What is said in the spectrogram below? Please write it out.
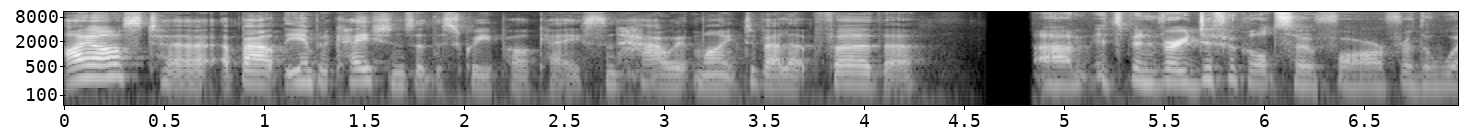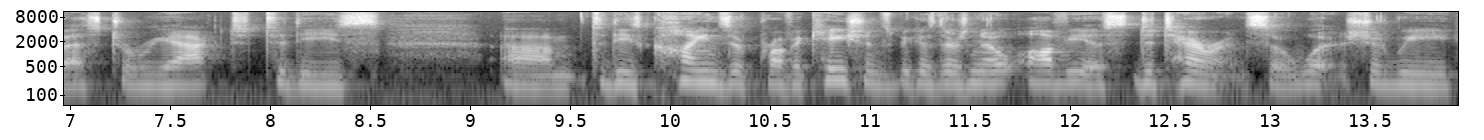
I asked her about the implications of the Skripal case and how it might develop further. Um, it's been very difficult so far for the West to react to these um, to these kinds of provocations because there's no obvious deterrent. So, what should we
